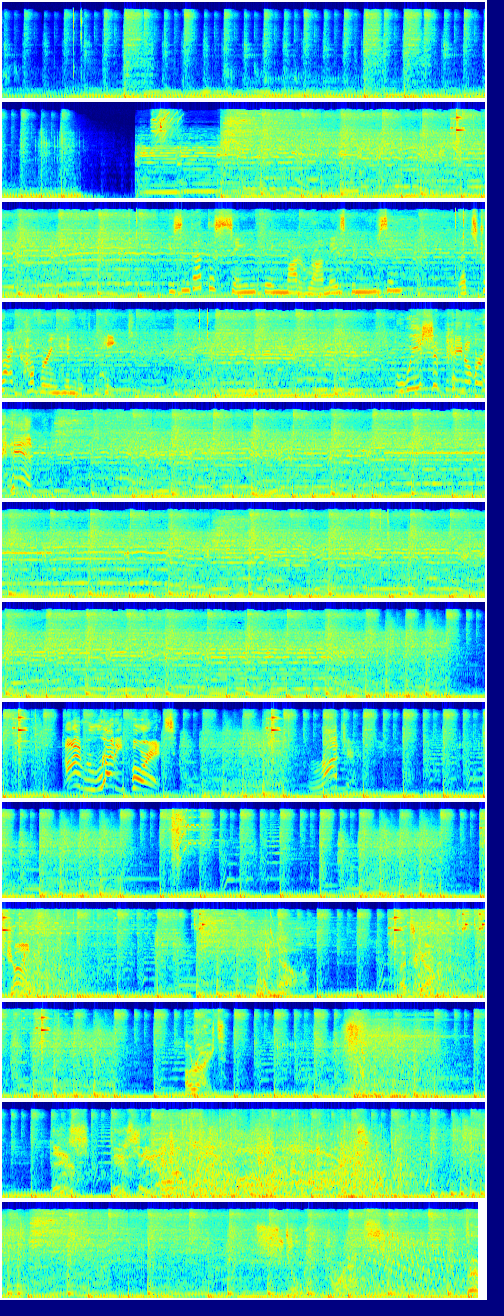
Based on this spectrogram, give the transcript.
Isn't that the same thing Madarame's been using? Let's try covering him with paint. We should paint over him!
